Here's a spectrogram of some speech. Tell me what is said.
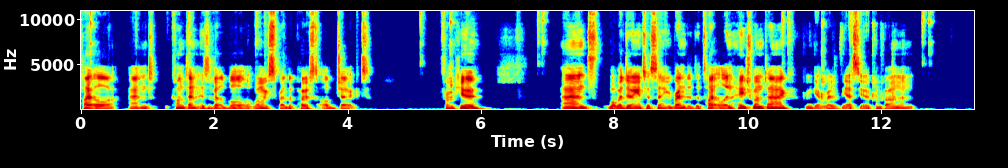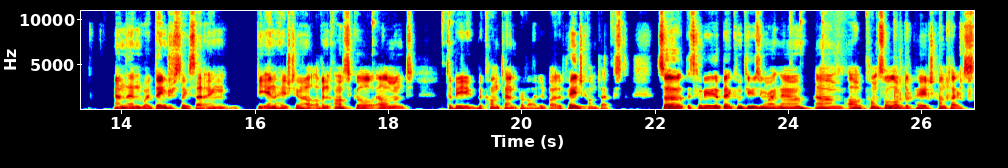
title, and content is available when we spread the post object from here. And what we're doing is we're saying render the title in a h1 tag. We can get rid of the SEO component. And then we're dangerously setting the inner HTML of an article element to be the content provided by the page context. So this can be a bit confusing right now. Um, I'll console log the page context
